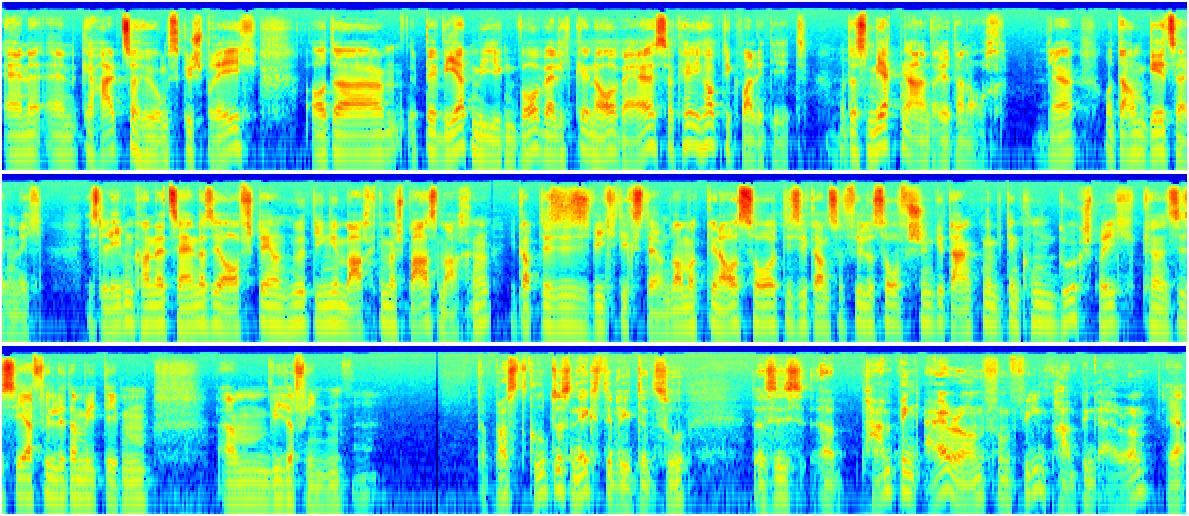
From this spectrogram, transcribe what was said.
eine, ein Gehaltserhöhungsgespräch oder bewerbe mich irgendwo, weil ich genau weiß, okay, ich habe die Qualität. Und das merken andere dann auch. Ja? Und darum geht es eigentlich das Leben kann nicht sein, dass ich aufstehe und nur Dinge mache, die mir Spaß machen. Ich glaube, das ist das Wichtigste. Und wenn man genau so diese ganzen philosophischen Gedanken mit den Kunden durchspricht, können sie sehr viele damit eben ähm, wiederfinden. Da passt gut das nächste Lied dazu. Das ist uh, Pumping Iron vom Film Pumping Iron. Ja.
